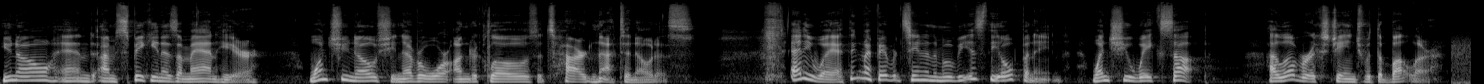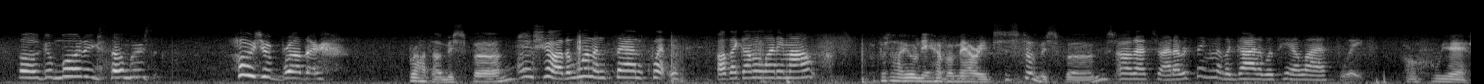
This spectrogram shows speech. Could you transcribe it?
You know, and I'm speaking as a man here, once you know she never wore underclothes, it's hard not to notice. Anyway, I think my favorite scene in the movie is the opening, when she wakes up. I love her exchange with the butler. Oh, good morning, Summers. Who's your brother? Brother, Miss Burns? Mm, sure, the one in San Quentin. Are they going to let him out? But I only have a married sister, Miss Burns. Oh, that's right. I was thinking of the guy that was here last week. Oh, yes.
